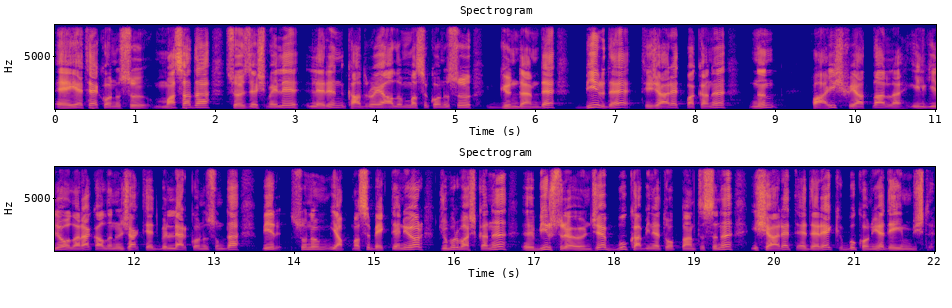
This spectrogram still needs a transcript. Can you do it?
EYT konusu masada, sözleşmelilerin kadroya alınması konusu gündemde. Bir de Ticaret Bakanı'nın fahiş fiyatlarla ilgili olarak alınacak tedbirler konusunda bir sunum yapması bekleniyor. Cumhurbaşkanı e, bir süre önce bu kabine toplantısını işaret ederek bu konuya değinmişti.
